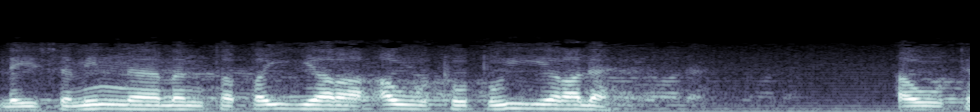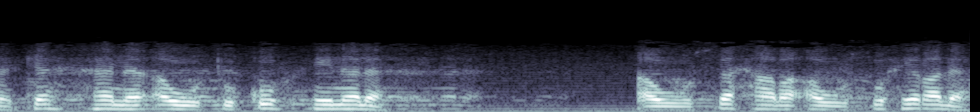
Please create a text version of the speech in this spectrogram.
ليس منا من تطير أو تطير له. أو تكهن أو تكهن له أو سحر أو سحر له.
